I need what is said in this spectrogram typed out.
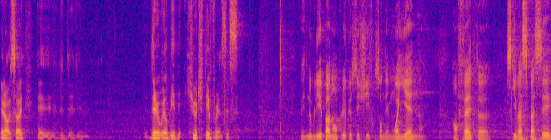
You know, so there will be huge differences. Mais n'oubliez pas non plus que ces chiffres sont des moyennes. En fait, euh, ce qui va se passer,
